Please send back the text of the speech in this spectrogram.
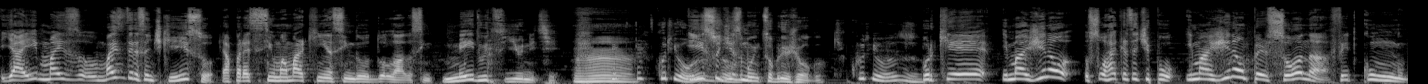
E aí, mas o mais interessante que isso, é aparece assim uma marquinha assim do, do lado, assim, Made with Unity. Ah, Curioso. Isso diz muito sobre o jogo. Que curioso. Porque imagina o- Soul Hackers é tipo, imagina um Persona feito com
